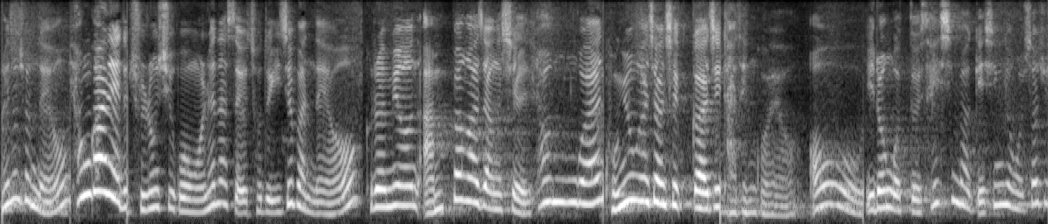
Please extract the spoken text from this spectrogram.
해놓으셨네요. 현관에도 줄눈 시공을 해놨어요. 저도 이제 봤네요. 그러면 안방 화장실, 현관, 공용 화장실까지 다 된 거예요. 어우, 이런 것도 세심하게 신경을 써주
